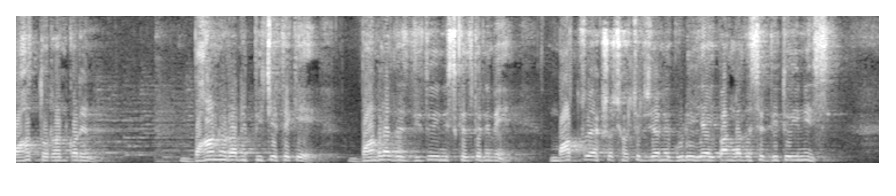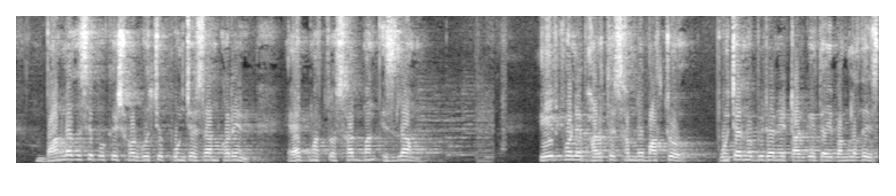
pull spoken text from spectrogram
বাহাত্তর রান করেন। বাহান্ন রানে পিচে থেকে বাংলাদেশ দ্বিতীয় ইনিংস খেলতে নেমে মাত্র একশো ছচল্লিশ রানে গুড়িয়ে যায় বাংলাদেশের দ্বিতীয় ইনিংস। বাংলাদেশের পক্ষে সর্বোচ্চ পঞ্চাশ রান করেন একমাত্র সালমান ইসলাম। এর ফলে ভারতের সামনে মাত্র পঁচানব্বই রানের টার্গেট দেয় বাংলাদেশ।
